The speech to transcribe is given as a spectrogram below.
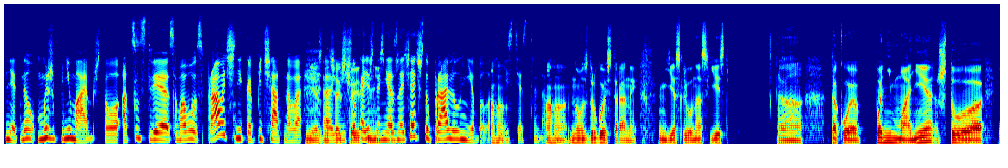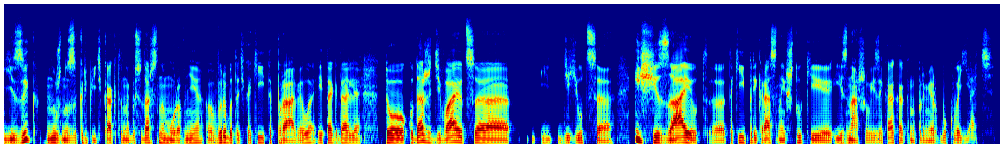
Нет, ну мы же понимаем, что отсутствие самого справочника печатного Не означает, что еще, конечно, не используется. означает, что правил не было, Ага. естественно. Ага, но с другой стороны, если у нас есть а, такое понимание, что язык нужно закрепить как-то на государственном уровне, выработать какие-то правила и так далее, то куда же деваются деются, исчезают э, такие прекрасные штуки из нашего языка, как, например, буква «ять».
